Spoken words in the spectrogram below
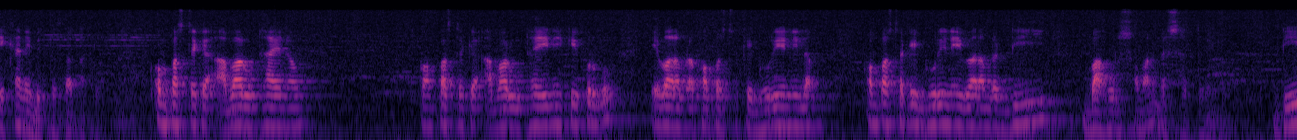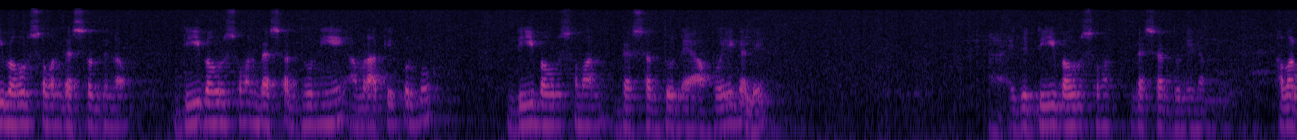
এখানে বৃত্তচাপ আঁকলাম। কম্পাসটাকে আবার উঠায় নাও। কম্পাসটাকে আবার উঠাই নিয়ে কী করব? এবার আমরা কম্পাসটাকে ঘুরিয়ে নিলাম। কম্পাসটাকে ঘুরিয়ে নিয়ে এবার আমরা ডি বাহুর সমান ব্যাসার্ধ নিব। ডি বাহুর সমান ব্যাসার্ধ নাও। ডি বাহুর সমান ব্যাসার্ধ নিয়ে আমরা কী করব? ডি বাহুর সমান ব্যাসার্ধ নেওয়া হয়ে গেলে এই যে ডি বাহুর সমান ব্যাসার্ধ নিলাম। আবার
